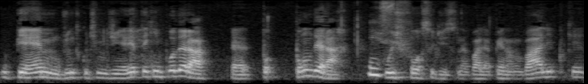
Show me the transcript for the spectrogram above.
o PM, junto com o time de engenharia, tem que empoderar, é, ponderar Isso. o esforço disso, né? Vale a pena, não vale? Porque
